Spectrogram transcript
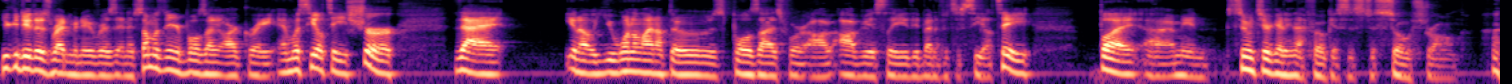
you can do those red maneuvers, and if someone's in your bullseye arc, great. And with CLT, sure that you know you want to line up those bullseyes for obviously the benefits of CLT. But uh, I mean, Soontir getting that focus is just so strong.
